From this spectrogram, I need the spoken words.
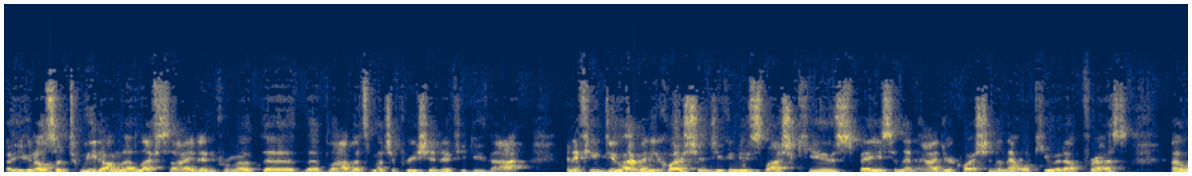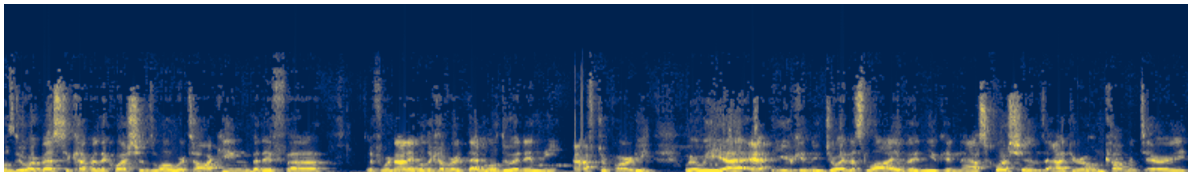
Uh, you can also tweet on the left side and promote the, the blab. That's much appreciated if you do that. And if you do have any questions, you can do slash Q space and then add your question, and that will queue it up for us. Uh, we'll do our best to cover the questions while we're talking, but if uh, if we're not able to cover it then, we'll do it in the after party where we uh, you can join us live and you can ask questions, add your own commentary,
